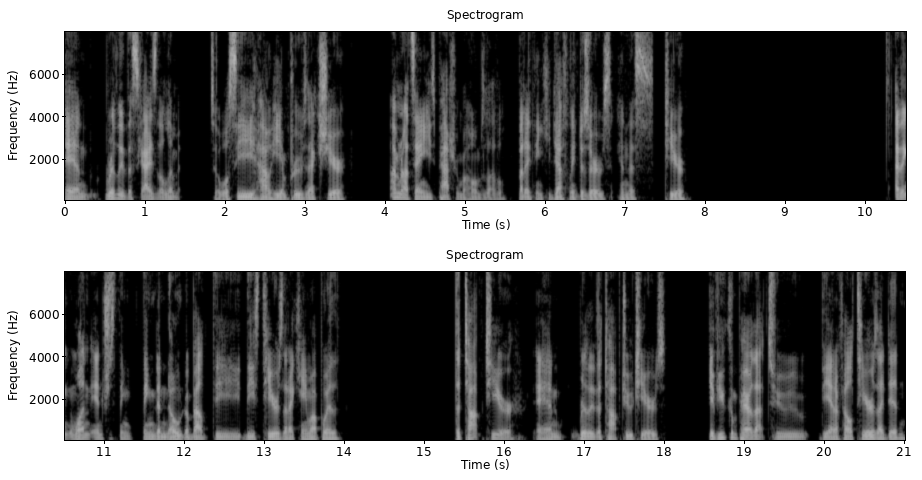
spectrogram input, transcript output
And really, the sky's the limit. So we'll see how he improves next year. I'm not saying he's Patrick Mahomes level, but I think he definitely deserves in this tier. I think one interesting thing to note about the these tiers that I came up with, the top tier and really the top two tiers, if you compare that to the NFL tiers I did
